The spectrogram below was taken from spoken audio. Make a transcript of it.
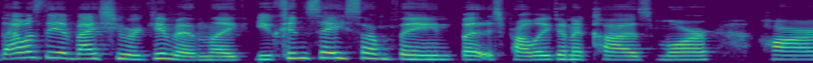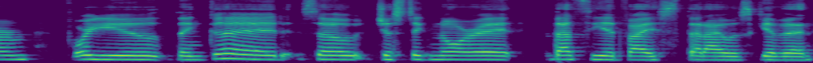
that was the advice you were given. Like, you can say something, but it's probably going to cause more harm for you than good. So just ignore it. That's the advice that I was given.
